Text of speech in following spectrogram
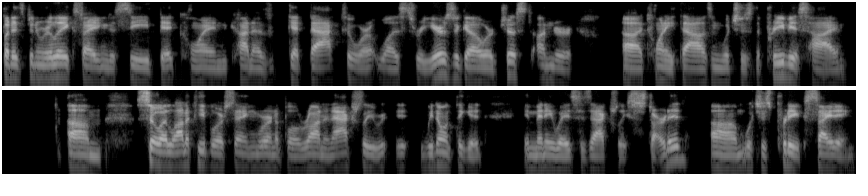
but it's been really exciting to see Bitcoin kind of get back to where it was three years ago, or just under uh, 20,000, which is the previous high. Um, so a lot of people are saying we're in a bull run, and actually, we don't think it in many ways has actually started, um, which is pretty exciting.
